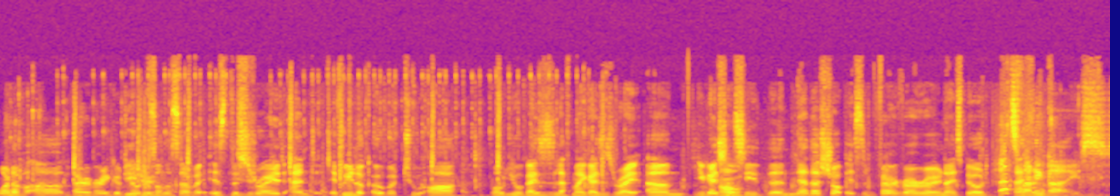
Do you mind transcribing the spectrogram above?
one of our very, very good builders on the server is DJ. destroyed. And if we look over to our, well, your guys' is left, my guys' is right. Um, you guys Oh. can see the Nether shop. It's a very, very, very nice build. That's I very think- nice.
